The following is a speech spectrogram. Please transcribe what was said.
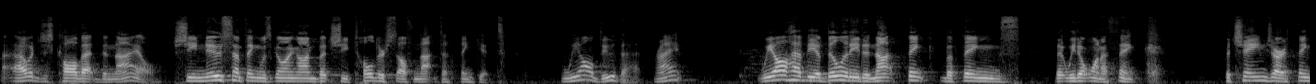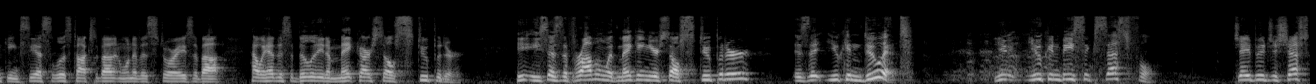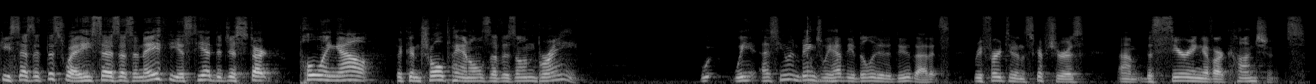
I would just call that denial. She knew something was going on, but she told herself not to think it. We all do that, right? We all have the ability to not think the things that we don't want to think to change our thinking. C.S. Lewis talks about it in one of his stories about how we have this ability to make ourselves stupider. He, he says the problem with making yourself stupider is that you can do it, you, you can be successful. Jay Budziszewski says it this way. He says, as an atheist, he had to just start pulling out the control panels of his own brain. We, as human beings, we have the ability to do that. It's referred to in the scripture as um, the searing of our conscience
